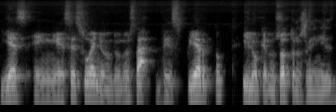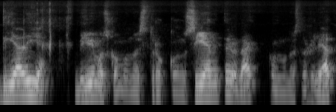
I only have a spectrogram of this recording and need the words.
y es en ese sueño donde uno está despierto y lo que nosotros en el día a día vivimos como nuestro consciente, ¿verdad? Como nuestra realidad,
